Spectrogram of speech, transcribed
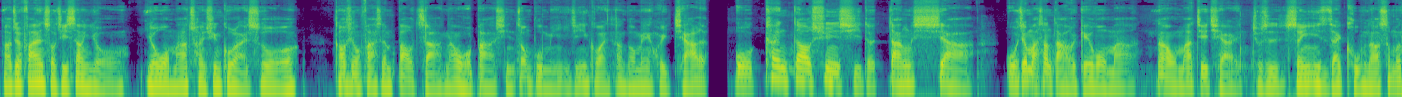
然后就发现手机上有有我妈传讯过来说高雄发生爆炸，那我爸行踪不明，已经一个晚上都没回家了。我看到讯息的当下，我就马上打回给我妈。那我妈接起来就是声音一直在哭，然后什么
